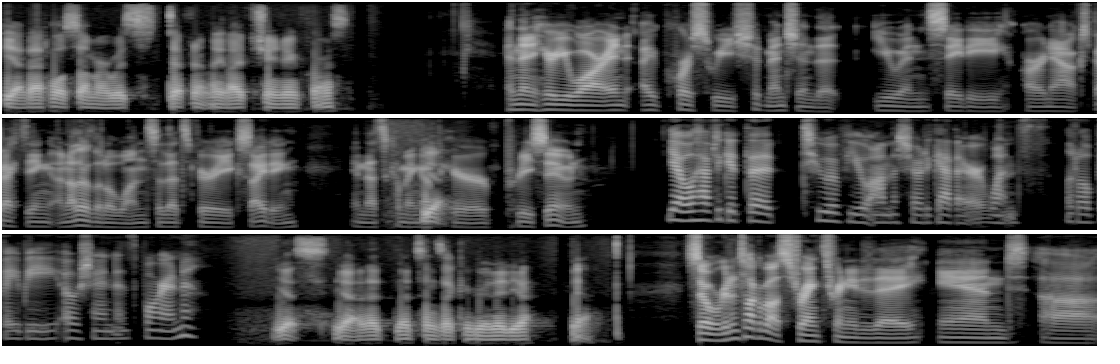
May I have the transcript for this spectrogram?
yeah, that whole summer was definitely life changing for us. And then here you are, and of course we should mention that you and Sadie are now expecting another little one, so that's very exciting, and that's coming up Yeah. here pretty soon. Yeah, we'll have to get the two of you on the show together once little baby Ocean is born. Yes, yeah, that, that sounds like a great idea. Yeah. So we're going to talk about strength training today, and uh,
